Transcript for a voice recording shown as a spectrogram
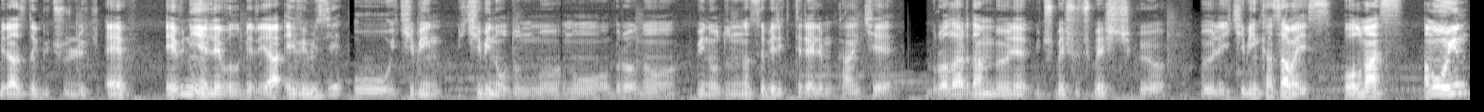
Biraz da güçlülük. Ev. Ev niye level 1 ya? Evimizi... Oo 2000, 2000 odun mu? No bro no. 1000 odun nasıl biriktirelim kanki? Buralardan böyle 3-5-3-5 çıkıyor. Böyle 2000 kasamayız. Olmaz. Ama oyun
